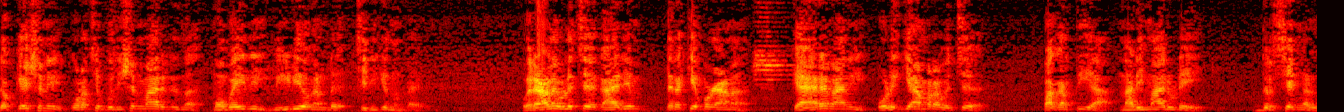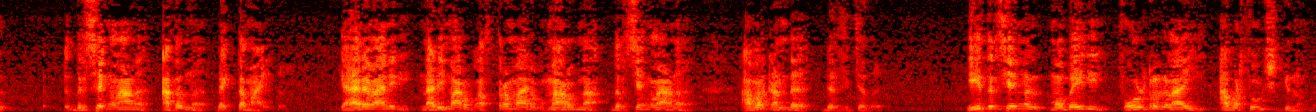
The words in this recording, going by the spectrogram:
ലൊക്കേഷനിൽ കുറച്ച് പുരുഷന്മാരിരുന്ന് മൊബൈലിൽ വീഡിയോ കണ്ട് ചിരിക്കുന്നുണ്ടായിരുന്നു. ഒരാളെ വിളിച്ച് കാര്യം തിരക്കിയപ്പോഴാണ് കാരവാനിൽ ഒളിക്യാമറ വെച്ച് പകർത്തിയ നടിമാരുടെ ദൃശ്യങ്ങൾ ദൃശ്യങ്ങളാണ് അതെന്ന് വ്യക്തമായത്. കാരവാനിൽ നടിമാർ വസ്ത്രം മാറുന്ന ദൃശ്യങ്ങളാണ് അവർ കണ്ട് രസിച്ചത്. ഈ ദൃശ്യങ്ങൾ മൊബൈലിൽ ഫോൾഡറുകളായി അവർ സൂക്ഷിക്കുന്നുണ്ട്.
